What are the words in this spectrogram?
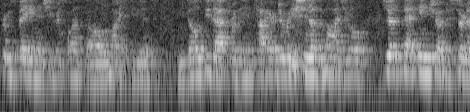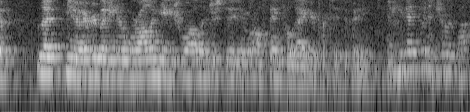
from Spain and she responds to all of my students. We don't do that for the entire duration of the module, just that intro to sort of let you know everybody know we're all engaged, we're all interested, and we're all thankful that you're participating. Do you guys do an intro as well?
